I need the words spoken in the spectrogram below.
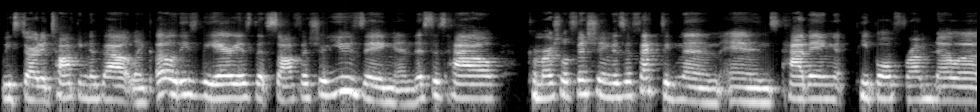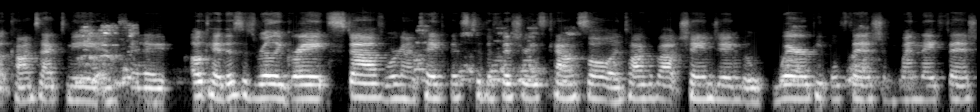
we started talking about like, oh, these are the areas that sawfish are using, and this is how commercial fishing is affecting them, and having people from NOAA contact me and say, okay, this is really great stuff. We're going to take this to the Fisheries Council and talk about changing the where people fish and when they fish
